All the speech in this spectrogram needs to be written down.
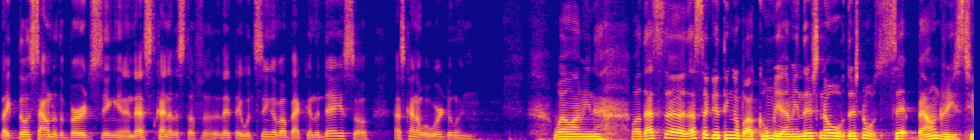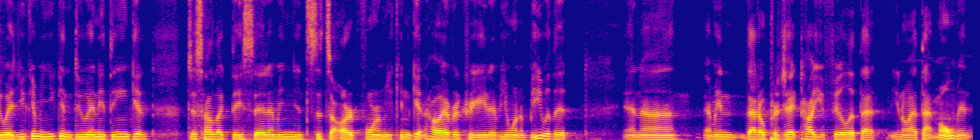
like the sound of the birds singing, and that's kind of the stuff that they would sing about back in the day. So that's kind of what we're doing. Well, I mean, well, that's the that's the good thing about cumbia. I mean, there's no there's no set boundaries to it. You can I mean you can do anything. You get just how like they said. I mean, it's it's an art form. You can get however creative you want to be with it, and uh, I mean that'll project how you feel at that you know at that moment.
